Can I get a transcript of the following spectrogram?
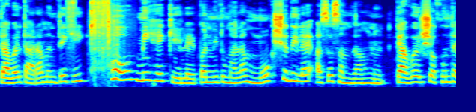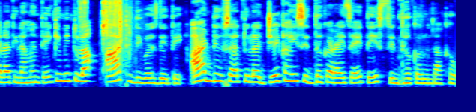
त्यावर तारा म्हणते की हो मी हे केलंय पण मी तुम्हाला मोक्ष दिलाय असं समजा म्हणून. त्यावर शकुंतला तिला म्हणते की मी तुला आठ दिवस देते. आठ दिवसात तुला जे काही सिद्ध करायचंय ते सिद्ध करून दाखव.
